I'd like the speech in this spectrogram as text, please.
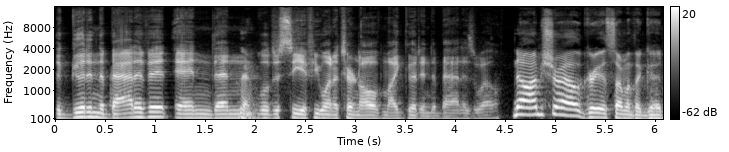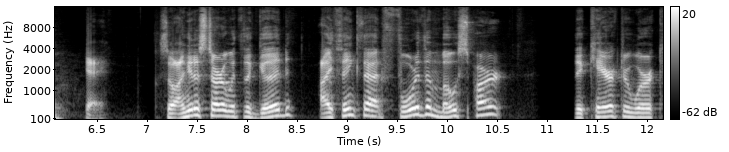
the good and the bad of it, and then we'll just see if you want to turn all of my good into bad as well. No, I'm sure I'll agree with some of the good. Okay. So I'm going to start with the good. I think that for the most part, the character work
